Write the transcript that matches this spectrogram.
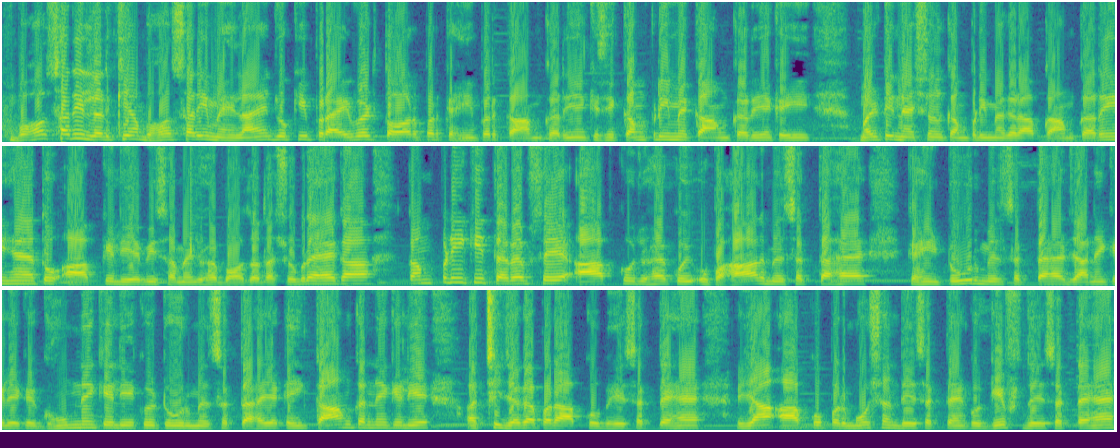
बहुत सारी लड़कियाँ, बहुत सारी महिलाएँ जो कि प्राइवेट तौर पर कहीं पर काम कर रही हैं, किसी कंपनी में काम कर रही हैं, कहीं मल्टीनेशनल कंपनी में अगर आप काम कर रही हैं तो आपके लिए भी समय जो है बहुत ज़्यादा शुभ रहेगा। कंपनी की तरफ़ से आपको जो है कोई उपहार मिल सकता है, कहीं टूर मिल सकता है, जाने के लिए, कहीं घूमने के लिए कोई टूर मिल सकता है, या कहीं काम करने के लिए अच्छी जगह पर आपको भेज सकते हैं, या आपको प्रमोशन दे सकते हैं, कोई गिफ्ट दे सकते हैं,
